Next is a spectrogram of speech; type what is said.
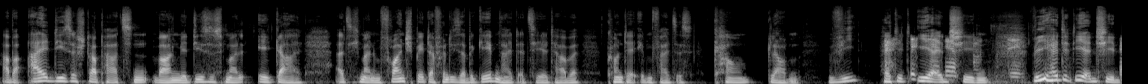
aber all diese Strapazen waren mir dieses Mal egal. Als ich meinem Freund später von dieser Begebenheit erzählt habe, konnte er ebenfalls es kaum glauben. Wie hättet ihr entschieden? Wie hättet ihr entschieden?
